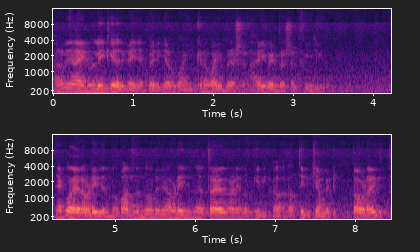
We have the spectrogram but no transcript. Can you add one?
അങ്ങനെ ഞാൻ അതിന്റെ ഉള്ളിലേക്ക് കയറി കഴിഞ്ഞപ്പോൾ എനിക്ക് അവിടെ ഭയങ്കര വൈബ്രേഷൻ ഹൈ വൈബ്രേഷൻ ഫീൽ ചെയ്തു. ഞാൻ കുറേ നേരം അവിടെ ഇരുന്നു. അപ്പോൾ അന്നെന്ന് പറഞ്ഞാൽ അവിടെ ഇരുന്ന് എത്ര വേണമെങ്കിൽ നമുക്ക് ഇരിക്കാം കത്തിരിക്കാൻ പറ്റും. ഇപ്പോൾ അവിടെ ഇരുത്ത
